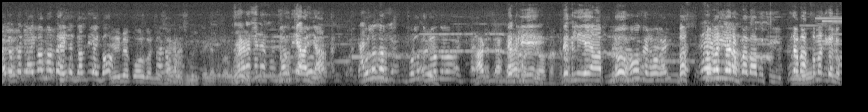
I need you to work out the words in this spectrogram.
हेलो कभी आइबा मर रही जल्दी आइबा यही में कॉल कर दे सागर सुगरी कहला के बाबू। जल्दी आ यार। बोलो तो बोलो तो बोलो तो। देख लिए देख लिए आप लोग। हो गई हो गई बस समझ गए लोग बाबू तू पूरा बात समझ गए लोग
